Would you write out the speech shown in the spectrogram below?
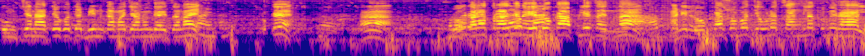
तुमचे नाते होते बिनकामाचे आणून द्यायचा नाही. ओके? हा. लोकाला त्रास देणं हे लोक आपलेच आहेत ना. आणि लोकांसोबत जेवढं चांगलं तुम्ही राहाल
